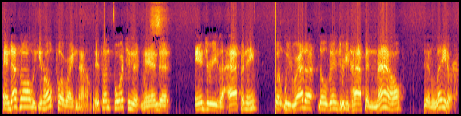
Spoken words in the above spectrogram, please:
And that's all we can hope for right now. It's unfortunate, man, that injuries are happening, but we'd rather those injuries happen now than later.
